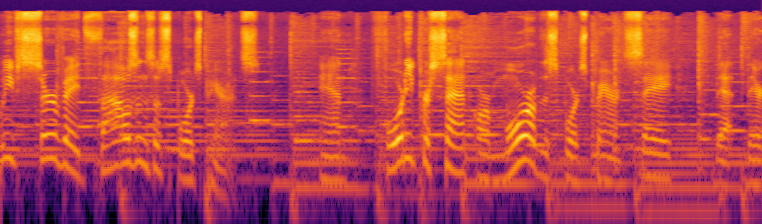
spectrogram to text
We've surveyed thousands of sports parents, and 40% or more of the sports parents say that their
